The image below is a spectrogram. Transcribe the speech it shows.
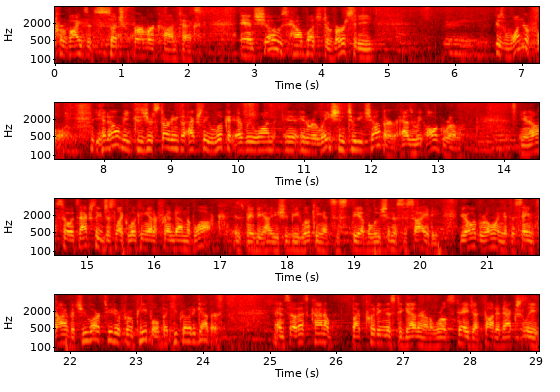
provides it such firmer context. and shows how much diversity is wonderful. You know, I mean, because you're starting to actually look at everyone in, in, relation to each other as we all grow. You know, so it's actually just like looking at a friend down the block, is maybe how you should be looking at the evolution of society. You're all growing at the same time, but you are two different people, but you grow together. And so that's kind of by putting this together on the world stage, I thought it actually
